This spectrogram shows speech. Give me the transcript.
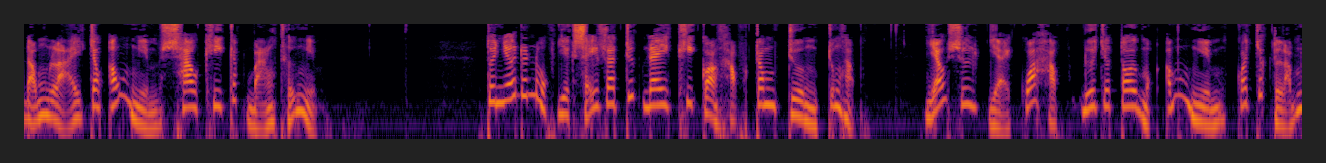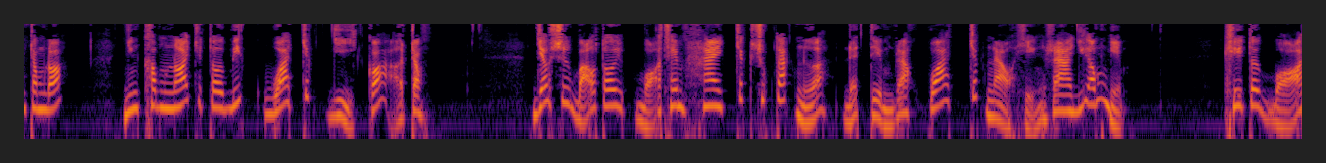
động lại trong ống nghiệm sau khi các bạn thử nghiệm. Tôi nhớ đến một việc xảy ra trước đây khi còn học trong trường trung học. Giáo sư dạy hóa học đưa cho tôi một ống nghiệm có chất lỏng trong đó, nhưng không nói cho tôi biết hóa chất gì có ở trong. Giáo sư bảo tôi bỏ thêm hai chất xúc tác nữa để tìm ra hóa chất nào hiện ra dưới ống nghiệm. Khi tôi bỏ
